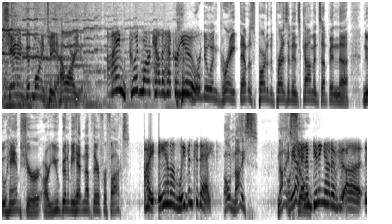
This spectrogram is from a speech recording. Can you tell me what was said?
Shannon, good morning to you. How are you? I'm good, Marc. How the heck are you? We're doing great. That was part of the president's comments up in uh, New Hampshire. Are you going to be heading up there for Fox? I am. I'm leaving today. Oh, nice. Nice. Oh, yeah, so, and I'm getting out of uh,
